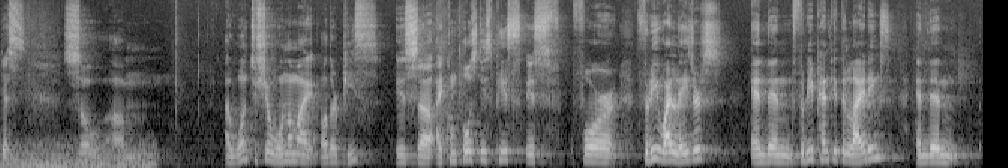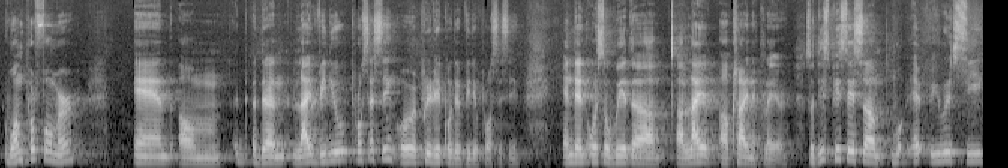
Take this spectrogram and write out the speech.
Yes, so um, I want to show one of my other pieces is uh, I composed this piece is for three white lasers and then three painted lightings and then one performer and um, then live video processing or pre-recorded video processing and then also with uh, a live uh, clarinet player so this piece is um, you will see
